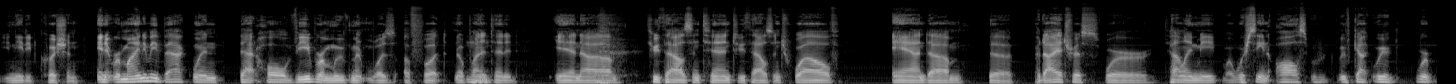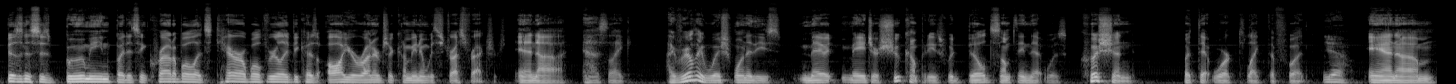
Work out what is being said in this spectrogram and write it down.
You needed cushion, and it reminded me back when that whole Vibram movement was afoot, no pun Mm-hmm. intended, in um, 2010, 2012, and um, the podiatrists were telling me, well, we're seeing all, we've got, we're, we're business is booming, but it's incredible. It's terrible, really, because all your runners are coming in with stress fractures. And, uh, and I was like, I really wish one of these ma- major shoe companies would build something that was cushioned, but that worked like the foot. Yeah. And um,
